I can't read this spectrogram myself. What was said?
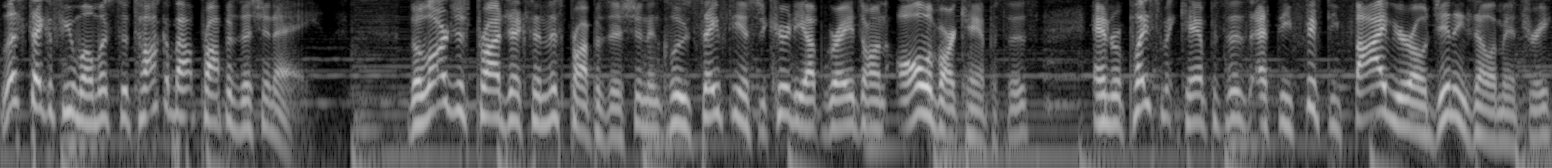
Let's take a few moments to talk about Proposition A. The largest projects in this proposition include safety and security upgrades on all of our campuses and replacement campuses at the 55 year old Ginnings Elementary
